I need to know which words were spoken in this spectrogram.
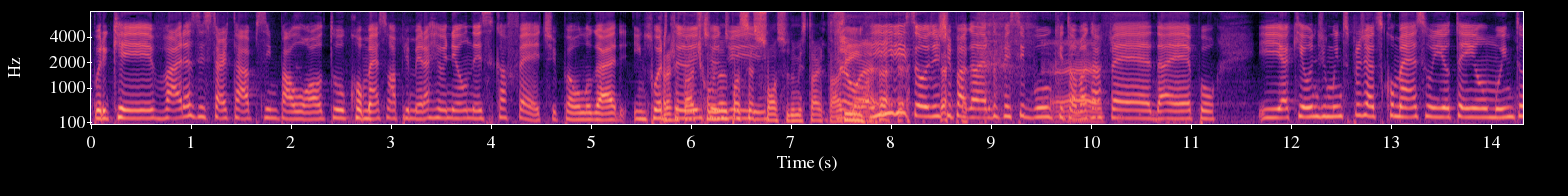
porque várias startups em Palo Alto começam a primeira reunião nesse café. Tipo, é um lugar importante. já tava te onde... pra ser sócio de uma startup. Sim. né? Isso, onde tipo a galera do Facebook É, toma café, da Apple. E aqui é onde muitos projetos começam e eu tenho muito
